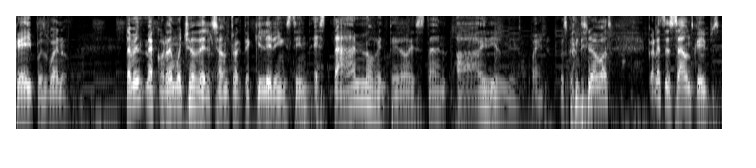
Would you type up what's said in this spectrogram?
Ok, pues bueno. También me acordé mucho del soundtrack de Killer Instinct. Es tan noventero, es tan... Ay, Dios mío. Bueno, pues continuamos con este Soundscapes.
